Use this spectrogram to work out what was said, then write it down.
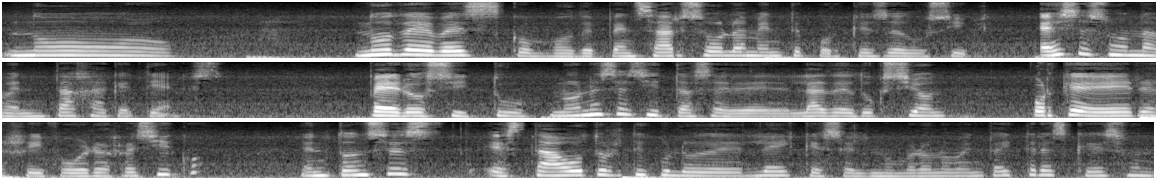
no, no debes como de pensar solamente porque es deducible. Esa es una ventaja que tienes. Pero si tú no necesitas eh, la deducción porque eres RIF o eres reciclo, entonces está otro artículo de ley que es el número 93 que es un,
